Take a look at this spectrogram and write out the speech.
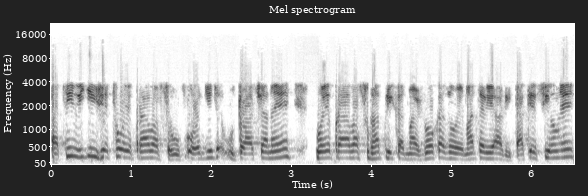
A ty vidíš, že tvoje práva sú utláčané, tvoje práva sú napríklad, máš dôkazové materiály také silné,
